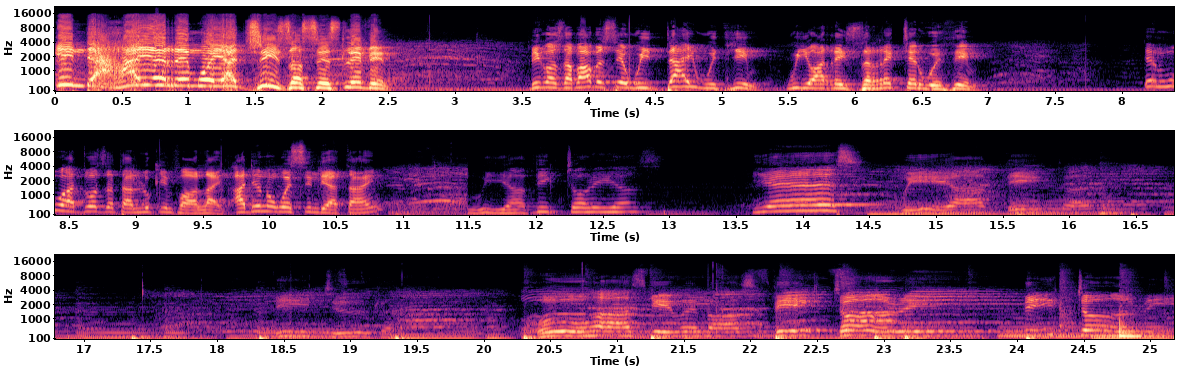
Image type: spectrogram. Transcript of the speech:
In the higher realm where Jesus is living. Because the Bible says we die with him, we are resurrected with him. Then who are those that are looking for our life? Are they not wasting their time? We are victorious. Yes, we are victorious. Be to God who has given us victory. Victory.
